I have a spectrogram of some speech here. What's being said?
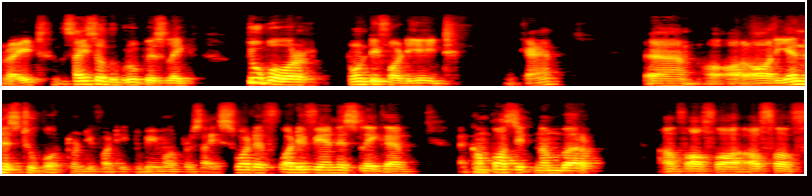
right? The size of the group is like 2 power 2048, okay? Um, or, or, n is 2 power 2040 to be more precise. What if what if n is like a, a composite number of of of, of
